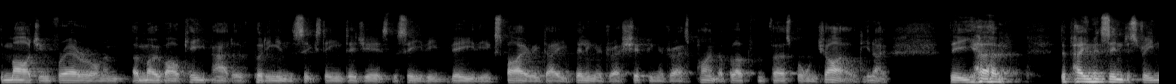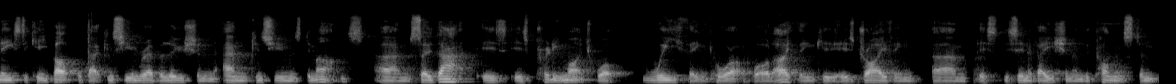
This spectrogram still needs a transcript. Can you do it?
the margin for error on a, a, mobile keypad of putting in the 16 digits, the CVV, the expiry date, billing address, shipping address, pint of blood from firstborn child, you know, the um, the payments industry needs to keep up with that consumer evolution and consumers' demands. Um, so that is is pretty much what we think, or what I think, is driving um, this this innovation and the constant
